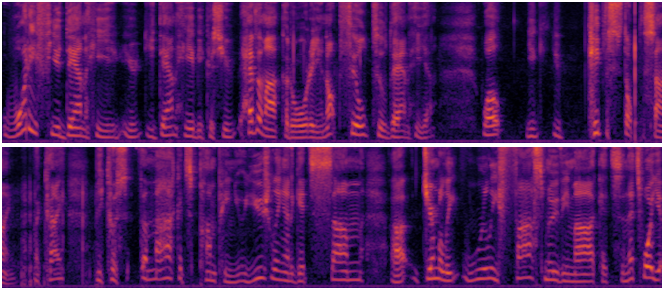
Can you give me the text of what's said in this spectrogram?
what if you're down here you, you're down here because you have a market order you're not filled till down here? Well you, you keep the stop the same okay? Because the market's pumping you're usually going to get some uh, generally really fast moving markets and that's why you,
